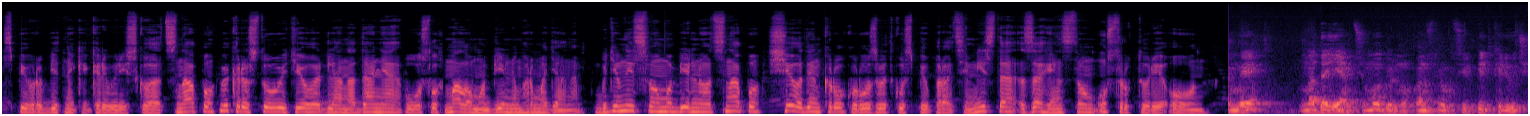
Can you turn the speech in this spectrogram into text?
Співробітники Криворізького ЦНАПу використовують його для надання послуг маломобільним громадянам. Будівництво мобільного ЦНАПу ще один крок у розвитку співпраці міста з агентством у структурі ООН. Ми надаємо цю модульну конструкцію під ключ,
